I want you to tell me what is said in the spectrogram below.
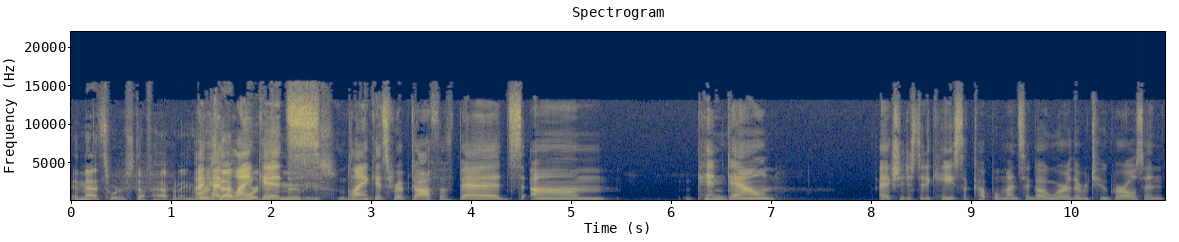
and that sort of stuff happening, or I've is had that more blankets, just movies? blankets ripped off of beds, um, pinned down. I actually just did a case a couple months ago where there were two girls and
